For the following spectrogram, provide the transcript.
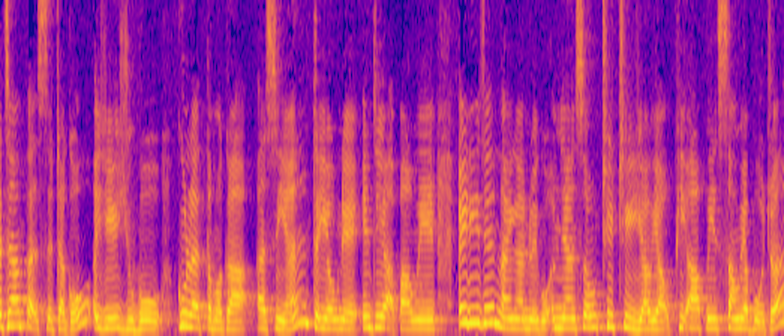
အကြမ်းဖက်စစ်တပ်ကိုအရေးယူဖို့ကုလသမဂ္ဂအာဆီယံတရုတ်နဲ့အိန္ဒိယအပါအဝင်အိန္ဒိချင်းနိုင်ငံတွေကိုအမြန်ဆုံးထိထိရောက်ရောက်ဖိအားပေးဆောင်ရွက်ဖို့အတွက်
